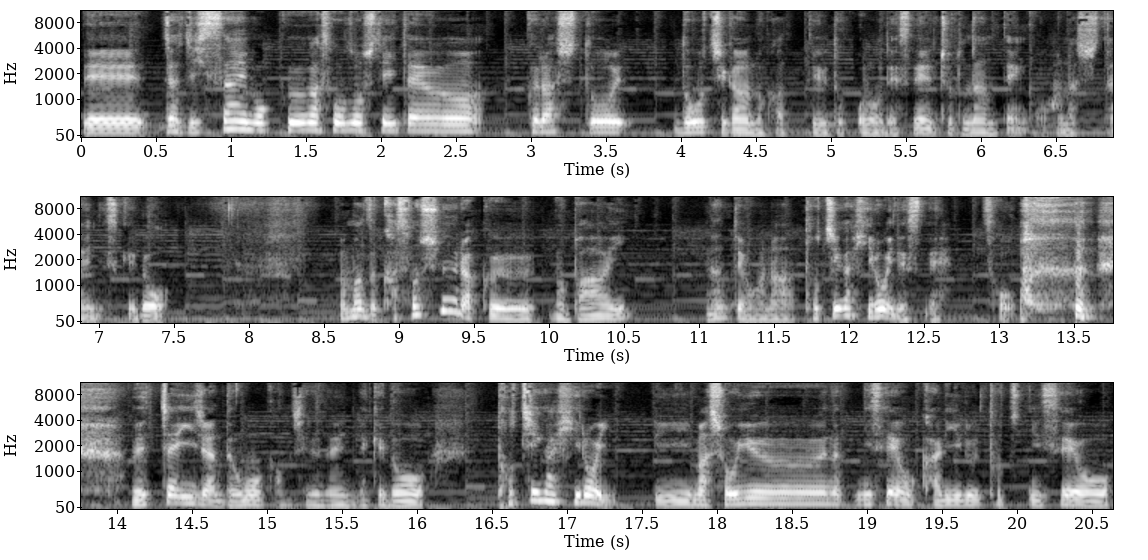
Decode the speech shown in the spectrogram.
で、じゃあ実際僕が想像していたような暮らしとどう違うのかっていうところをですね、ちょっと何点かお話ししたいんですけど、まず過疎集落の場合、なんていうのかな、土地が広いですね。そう。めっちゃいいじゃんって思うかもしれないんだけど、土地が広い。まあ、所有にせよ、借りる土地にせよ、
